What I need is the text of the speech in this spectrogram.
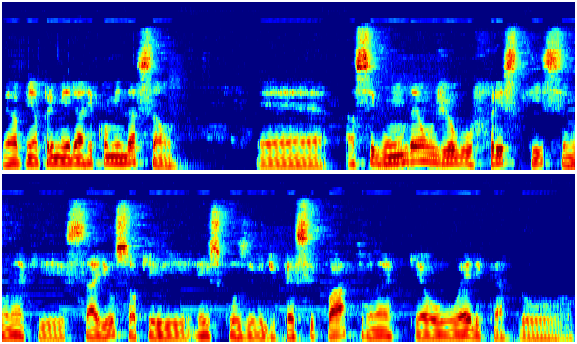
é a minha primeira recomendação. É, a segunda é um jogo fresquíssimo, né, que saiu, só que ele é exclusivo de PS4, né, que é o Erika pro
